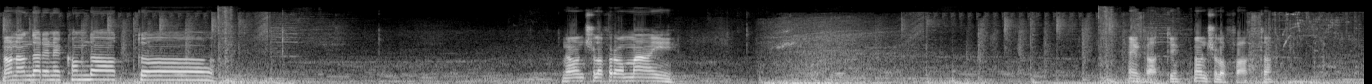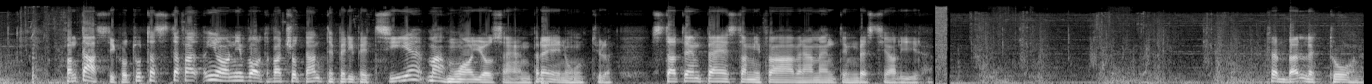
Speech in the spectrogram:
Non andare nel condotto! Non ce la farò mai! E infatti, non ce l'ho fatta. Fantastico, tutta sta fa Io ogni volta faccio tante peripezie, ma muoio sempre, è inutile. Sta tempesta mi fa veramente imbestialire. Che bellettone.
